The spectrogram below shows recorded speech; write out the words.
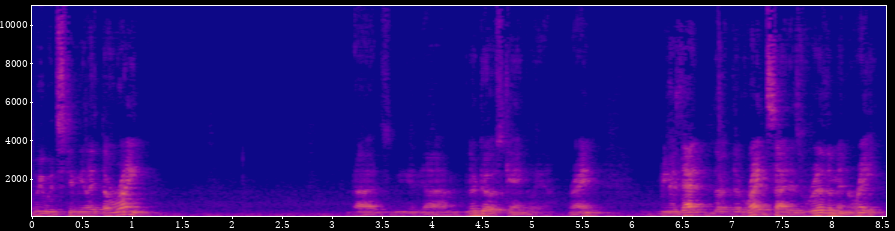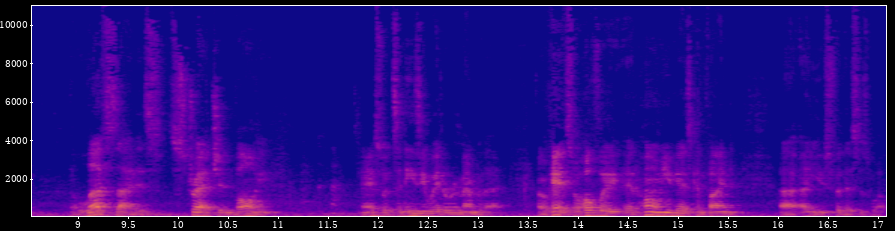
we would stimulate the right uh, um, nodose ganglia, right? Because that the, the right side is rhythm and rate. The left side is stretch and volume. Okay, so it's an easy way to remember that. Okay, so hopefully at home you guys can find uh, a use for this as well.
